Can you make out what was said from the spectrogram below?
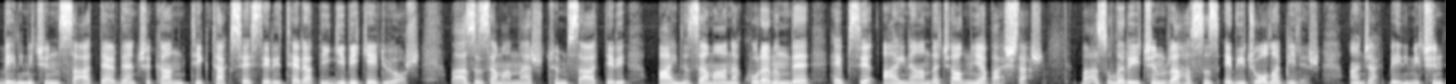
Benim için saatlerden çıkan tik-tak sesleri terapi gibi geliyor. Bazı zamanlar tüm saatleri aynı zamana kurarım ve hepsi aynı anda çalmaya başlar. Bazıları için rahatsız edici olabilir. Ancak benim için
